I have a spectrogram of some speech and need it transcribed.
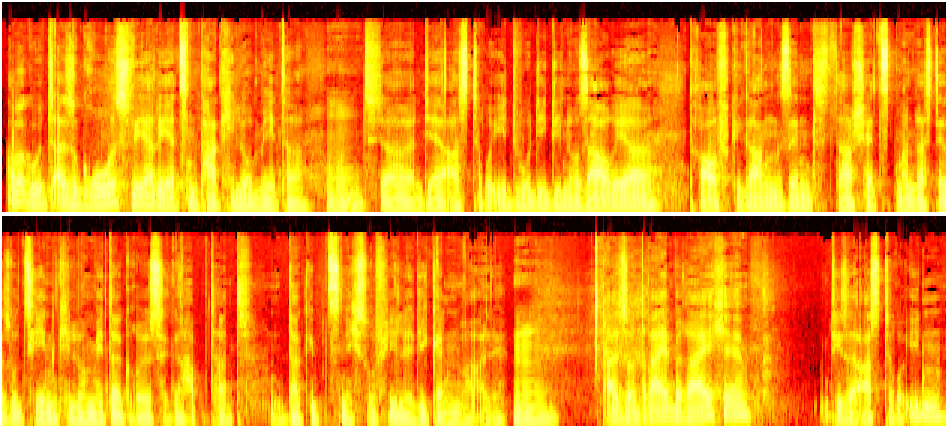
Aber gut, also groß wäre jetzt ein paar Kilometer. Mhm. Und äh, der Asteroid, wo die Dinosaurier draufgegangen sind, da schätzt man, dass der so zehn Kilometer Größe gehabt hat. Und da gibt's nicht so viele, die kennen wir alle. Mhm. Also drei Bereiche, diese Asteroiden,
